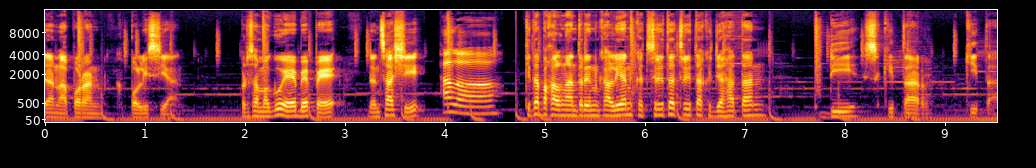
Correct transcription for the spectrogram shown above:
dan laporan kepolisian. Bersama gue, BP, dan Sashi, Halo. kita bakal nganterin kalian ke cerita-cerita kejahatan di sekitar kita.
